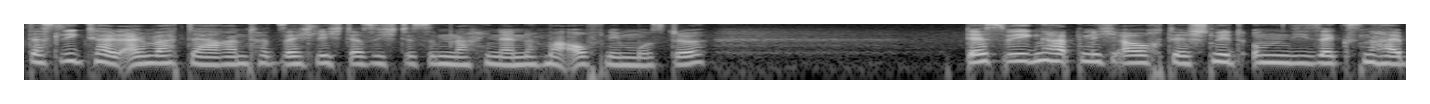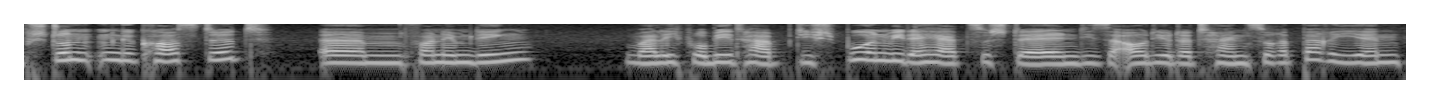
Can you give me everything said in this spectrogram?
das liegt halt einfach daran tatsächlich, dass ich das im Nachhinein nochmal aufnehmen musste. Deswegen hat mich auch der Schnitt um die sechseinhalb Stunden gekostet ähm, von dem Ding weil ich probiert habe, die Spuren wiederherzustellen, diese Audiodateien zu reparieren,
